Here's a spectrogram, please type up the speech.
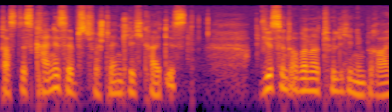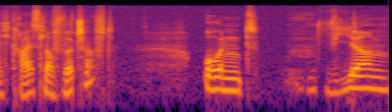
dass das keine Selbstverständlichkeit ist. Wir sind aber natürlich in dem Bereich Kreislaufwirtschaft und wir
